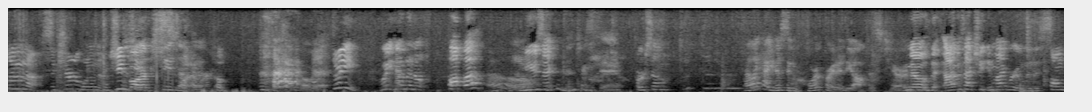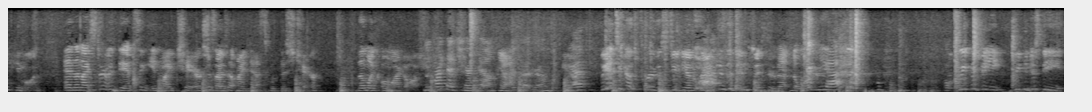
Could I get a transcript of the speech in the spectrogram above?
Luna. Secure Luna. She barks. She's not gonna. Go over there. Three. Wait, no, no, no. Papa. Oh. Music. This is interesting. Person. I like how you just incorporated the office chair. No, the, I was actually in my room and this song came on, and then I started dancing in my chair because I was at my desk with this chair. Then I'm like, oh my gosh. You brought that chair down from Yeah. your bedroom. Yeah. We had to go through the studio Yeah. because it didn't fit through that door. Yeah. We could be, we could just be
